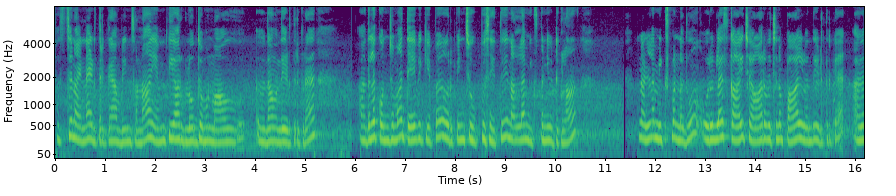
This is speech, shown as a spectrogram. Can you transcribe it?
ஃபஸ்ட்டு நான் என்ன எடுத்திருக்கேன் அப்படின்னு சொன்னால் எம்டிஆர் குலோப் ஜாமுன் மாவு தான் வந்து எடுத்திருக்கிறேன். அதில் கொஞ்சமாக தேவைக்கேற்ப ஒரு பிஞ்சு உப்பு சேர்த்து நல்லா மிக்ஸ் பண்ணி விட்டுக்கலாம். நல்லா மிக்ஸ் பண்ணதும் ஒரு கிளாஸ் காய்ச்சி ஆற வச்சுன பால் வந்து எடுத்திருக்கேன். அதை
